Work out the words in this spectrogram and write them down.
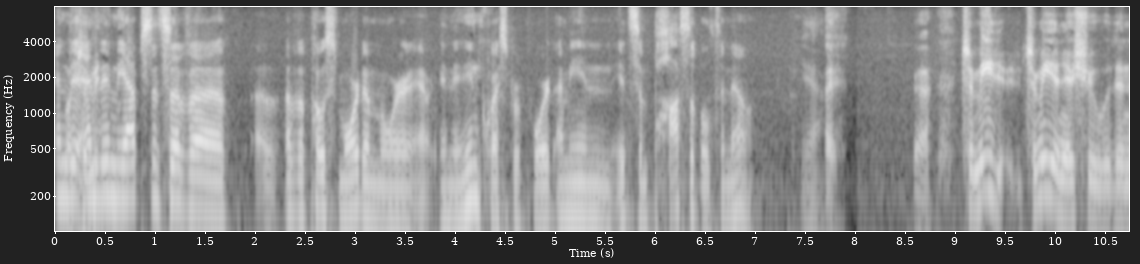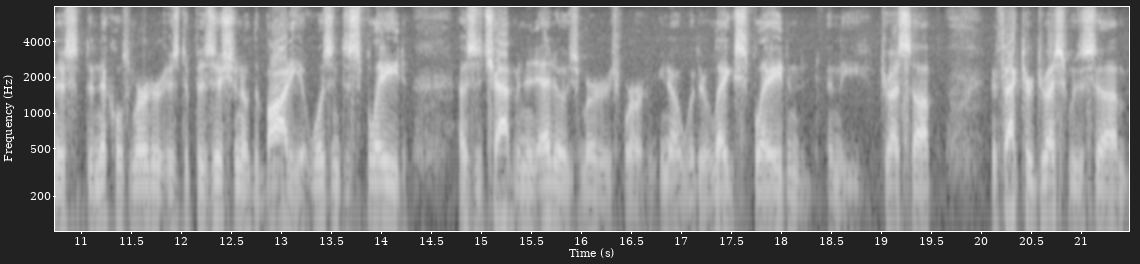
and, Well, the, and me- in the absence of a of a post mortem or in an inquest report, I mean, it's impossible to know. yeah, Right. Yeah. To me, to me, an issue within this the Nichols murder is the position of the body. It wasn't displayed as the Chapman and Eddowes murders were. You know, with her legs splayed and and the dress up. In fact, her dress was um,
